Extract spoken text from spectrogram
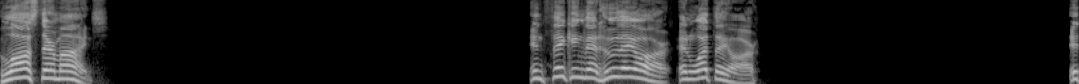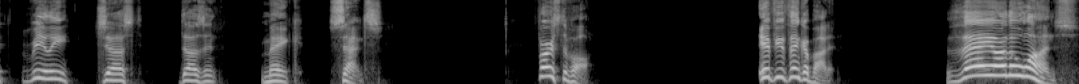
lost their minds. In thinking that who they are and what they are, it really just doesn't make sense. First of all, if you think about it, they are the ones,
